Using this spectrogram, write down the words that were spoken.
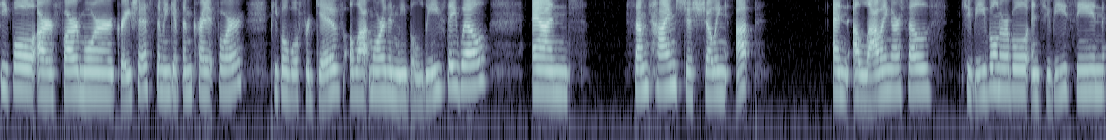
people are far more gracious than we give them credit for. People will forgive a lot more than we believe they will. And sometimes just showing up and allowing ourselves to be vulnerable and to be seen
